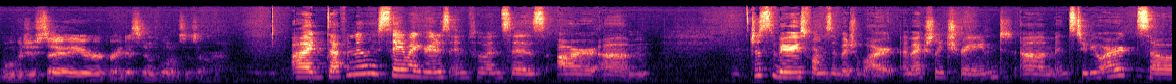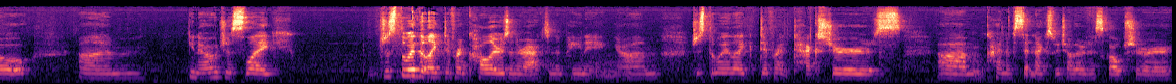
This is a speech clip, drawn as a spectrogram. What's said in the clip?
what would you say your greatest influences are? I definitely say my greatest influences are um, just various forms of visual art. I'm actually trained um, in studio art, so um, you know, just like just the way that like different colors interact in a painting, um, just the way like different textures um, kind of sit next to each other in a sculpture.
